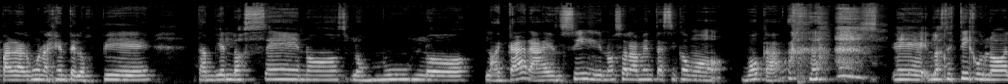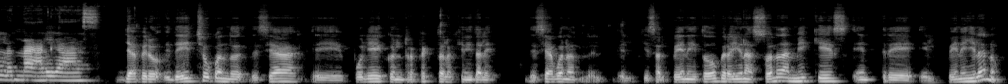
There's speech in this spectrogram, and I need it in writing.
para alguna gente los pies también los senos, los muslos, la cara en sí, no solamente así como boca, eh, los testículos, las nalgas. Ya, pero de hecho cuando decía eh, Poli con respecto a los genitales, decía, bueno, el, quizá el pene y todo, pero hay una zona también que es entre el pene y el ano.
